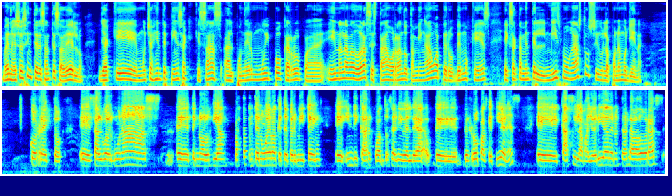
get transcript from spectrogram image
Bueno, eso es interesante saberlo, ya que mucha gente piensa que quizás al poner muy poca ropa en la lavadora se está ahorrando también agua, pero vemos que es exactamente el mismo gasto si la ponemos llena. Correcto. Eh, salvo algunas eh, tecnologías bastante nuevas que te permiten eh, indicar cuánto es el nivel de, de ropa que tienes. Eh, casi la mayoría de nuestras lavadoras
